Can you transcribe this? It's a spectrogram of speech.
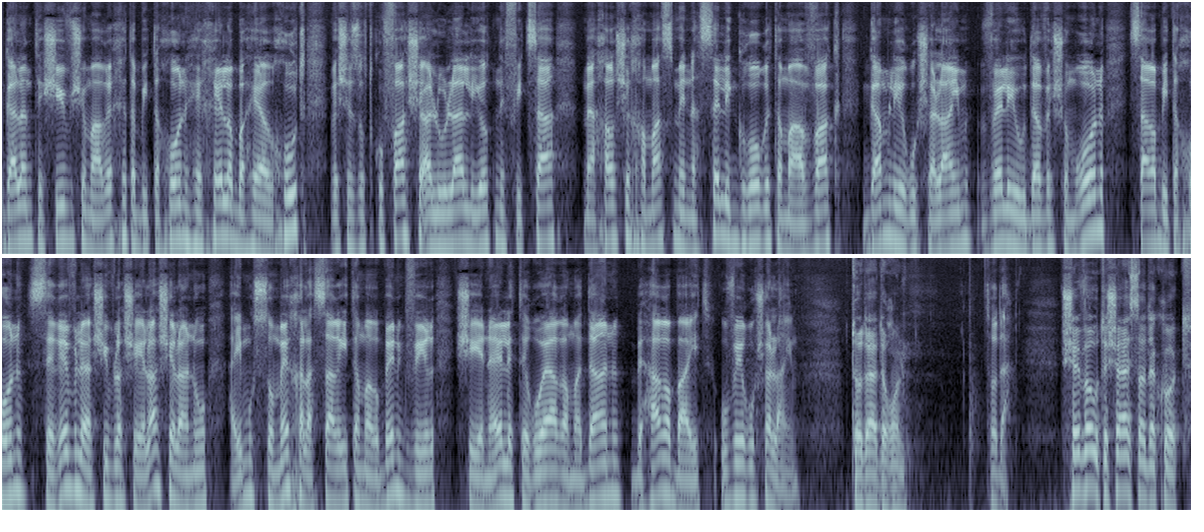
גלנט השיב שמערכת הביטחון החלה בהיערכות, ושזו תקופה שעלולה להיות נפיצה, מאחר שחמאס מנסה לגרור את המאבק גם לירושלים וליהודה ושומרון. שר הביטחון סירב להשיב לשאלה שלנו, האם הוא סומך על השר איתמר בן גביר, שינהל את אירועי הרמדאן בהר הבית ובירושלים. תודה, דורון. תודה. שבע ותשע עשרה דקות.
